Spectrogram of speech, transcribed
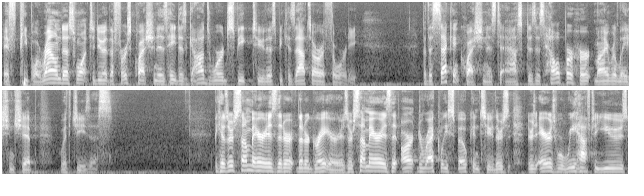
if people around us want to do it, the first question is, hey, does God's word speak to this? Because that's our authority. But the second question is to ask, does this help or hurt my relationship with Jesus? Because there's some areas that are, that are gray areas. There's some areas that aren't directly spoken to. There's, there's areas where we have to use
